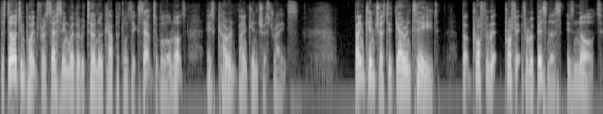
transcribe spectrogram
The starting point for assessing whether return on capital is acceptable or not is current bank interest rates. Bank interest is guaranteed but profit, profit from a business is not.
